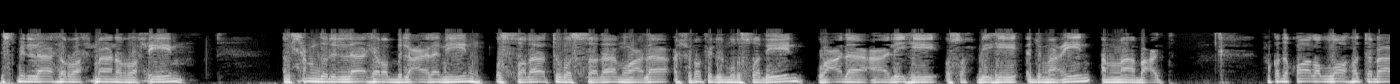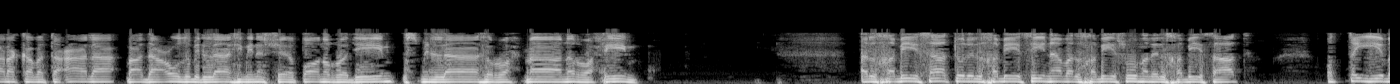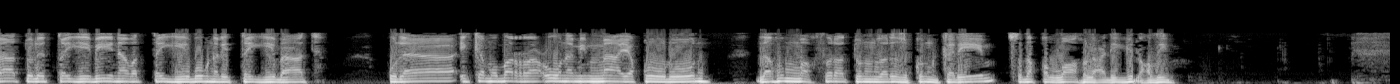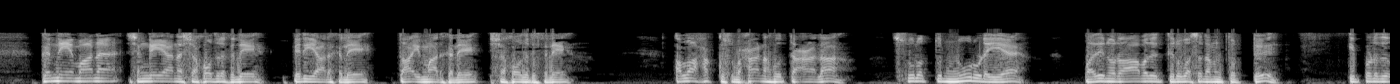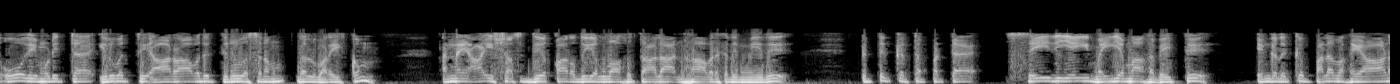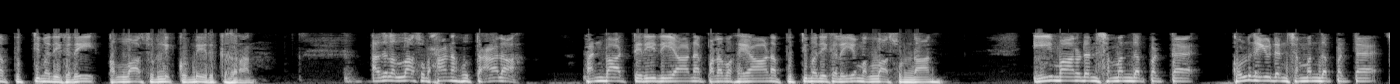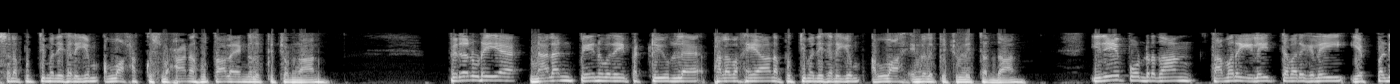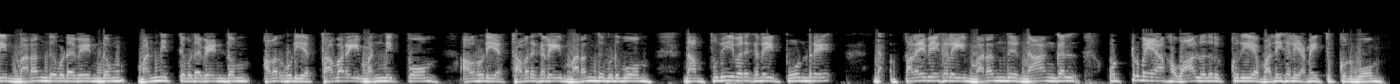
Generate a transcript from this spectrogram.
بسم الله الرحمن الرحيم. الحمد لله رب العالمين والصلاة والسلام على أشرف المرسلين وعلى آله وصحبه أجمعين. أما بعد فقد قال الله تبارك وتعالى بعد أعوذ بالله من الشيطان الرجيم. بسم الله الرحمن الرحيم. الخبيثات للخبيثين والخبيثون للخبيثات. والطيبات للطيبين والطيبون للطيبات أولئك مبرعون مما يقولون لهم مغفرة ورزق كريم صدق الله العلي العظيم கண்ணியமான சங்கையான சகோதரர்களே பெரியார்களே தாய்மார்களே சகோதரிகளே அல்லாஹக்கு சுபஹானஹு தஆலா சூரத்து நூறுடைய பதினோராவது திருவசனம் தொட்டு இப்பொழுது ஓதி முடித்த இருபத்தி ஆறாவது திருவசனங்கள் வரைக்கும் அன்னை ஆயிஷா சித்திகா ரலியல்லாஹு தாலா அன்ஹா அவர்களின் மீது பிட்டுக்கட்டப்பட்ட செய்தியை மையமாக வைத்து எங்களுக்கு பல வகையான புத்திமதிகளை அல்லாஹ் சொல்லிக் கொண்டு இருக்கிறான். அதில் அல்லாஹ் சுப்ஹானஹு தாலா பண்பாட்டு ரீதியான பல வகையான புத்திமதிகளையும் அல்லாஹ் சொன்னான். ஈமானுடன் சம்பந்தப்பட்ட கொள்கையுடன் சம்பந்தப்பட்ட சில புத்திமதிகளையும் அல்லாஹக்கு சுஹானஹு தாலா எங்களுக்கு சொன்னான். பிறருடைய நலன் பேணுவதை பற்றியுள்ள பல வகையான புத்திமதிகளையும் அல்லாஹ் எங்களுக்கு சொல்லித் தந்தான். இதே போன்றுதான் தவறு இழைத்தவர்களை எப்படி மறந்து விட வேண்டும் மன்னித்து விட வேண்டும் அவர்களுடைய தவறை மன்னிப்போம் அவருடைய தவறுகளை மறந்து விடுவோம். நாம் புதியவர்களை போன்றே பழையவைகளை மறந்து நாங்கள் ஒற்றுமையாக வாழ்வதற்குரிய வழிகளை அமைத்துக் கொள்வோம்.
